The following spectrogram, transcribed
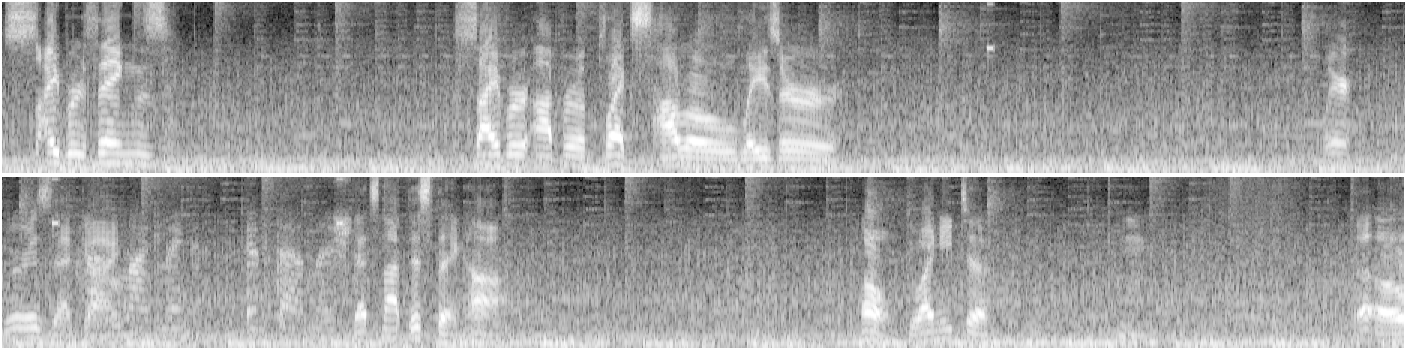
cyber things. Cyber Operaplex Hollow Laser. Where where is that guy? Satellite link established. That's not this thing, huh? Oh, do I need to... Uh-oh.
